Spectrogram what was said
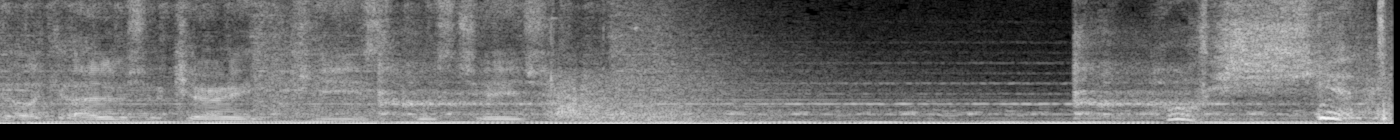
Metallic items you carry, keys, loose change. Holy shit!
